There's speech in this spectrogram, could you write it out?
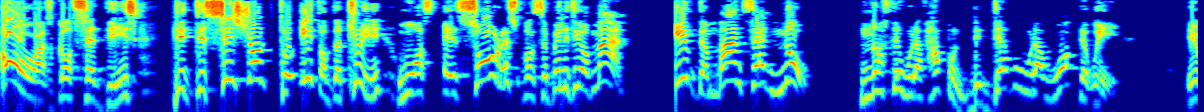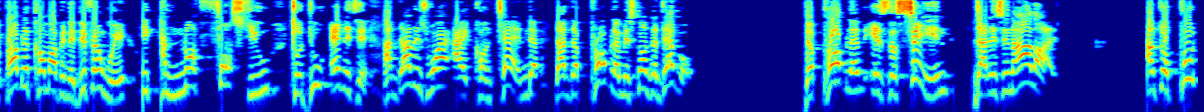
Oh, as God said this, the decision to eat of the tree was a sole responsibility of man. If the man said no, nothing would have happened. The devil would have walked away. He'll probably come up in a different way. He cannot force you to do anything. And that is why I contend that the problem is not the devil. The problem is the sin that is in our life. And to put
